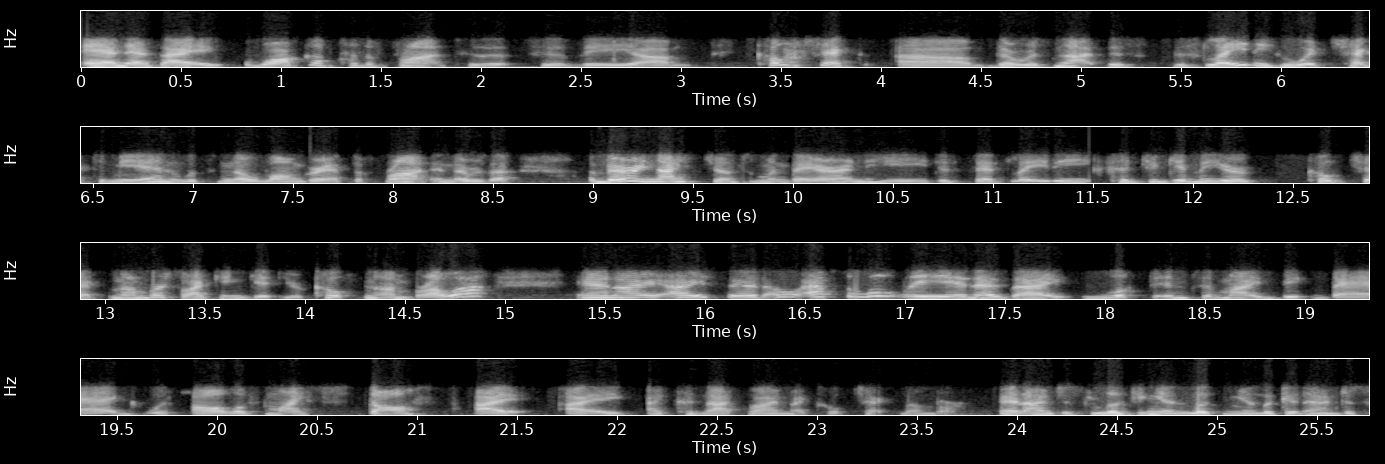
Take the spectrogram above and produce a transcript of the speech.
And as I walk up to the front to to the um, coat check, uh, there was not this this lady who had checked me in was no longer at the front, and there was a, a very nice gentleman there, and he just said, "Lady, could you give me your coat check number so I can get your coat and umbrella?" And I, I said, "Oh, absolutely." And as I looked into my big bag with all of my stuff, I, I I could not find my coat check number. And I'm just looking and looking and looking and I'm just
